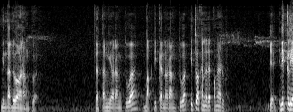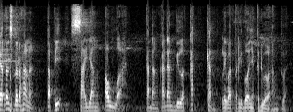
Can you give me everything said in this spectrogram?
minta doa orang tua Datangi orang tua, baktikan orang tua, itu akan ada pengaruh. Ya, ini kelihatan sederhana, tapi sayang Allah kadang-kadang dilekatkan lewat ridhonya kedua orang tua.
